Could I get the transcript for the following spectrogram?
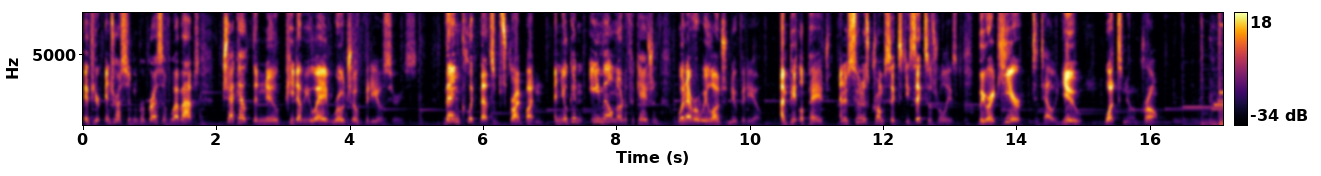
if you're interested in progressive web apps, check out the new PWA Roadshow video series. Then click that subscribe button, and you'll get an email notification whenever we launch a new video. I'm Pete LePage, and as soon as Chrome 66 is released, I'll be right here to tell you what's new in Chrome.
